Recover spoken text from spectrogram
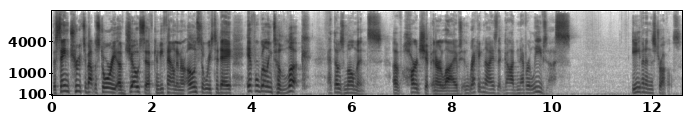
The same truths about the story of Joseph can be found in our own stories today if we're willing to look at those moments of hardship in our lives and recognize that God never leaves us, even in the struggles.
